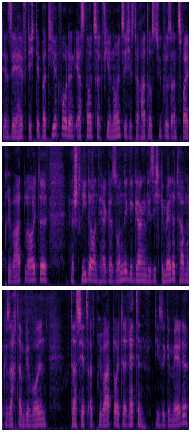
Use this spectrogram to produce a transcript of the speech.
der sehr heftig debattiert wurde. Und erst 1994 ist der Rathauszyklus an zwei Privatleute, Herr Strieder und Herr Gersonde, gegangen, die sich gemeldet haben und gesagt haben, wir wollen das jetzt als Privatleute retten, diese Gemälde.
